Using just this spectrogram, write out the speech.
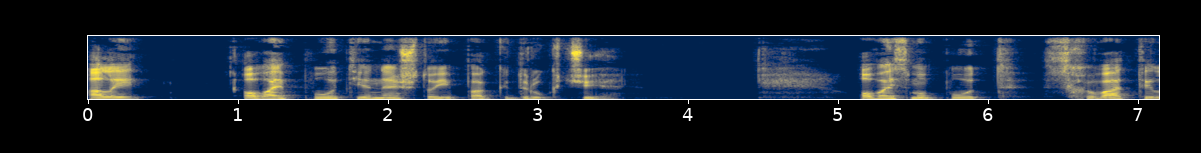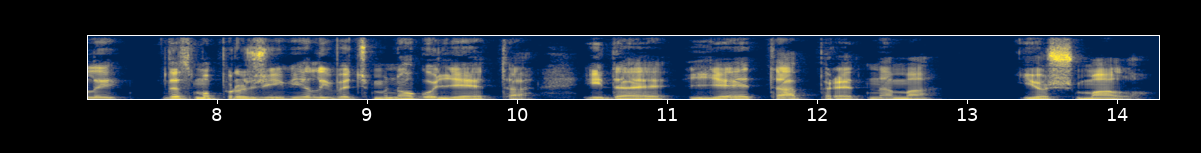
Ali ovaj put je nešto ipak drugčije. Ovaj smo put shvatili da smo proživjeli već mnogo ljeta i da je ljeta pred nama još malo.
